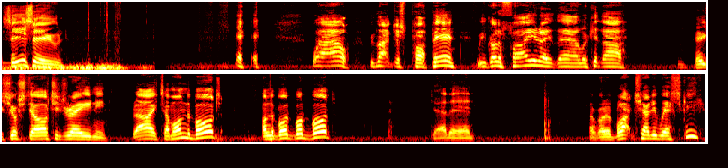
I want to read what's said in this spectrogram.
See you soon. wow, We might just pop in. We've got a fire out there. Look at that. It's just started raining. Right, I'm on the board. On the board, bud, bud. Get in. I've got a black cherry whiskey.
